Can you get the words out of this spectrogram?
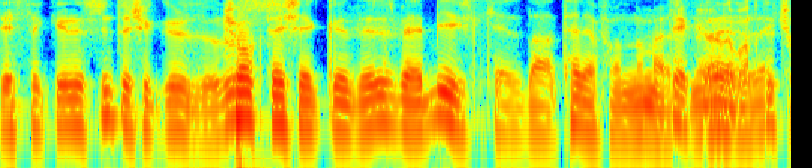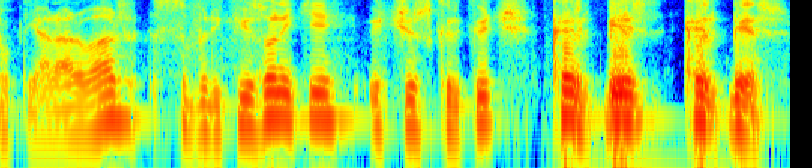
Destekleriniz için teşekkür ediyoruz. Çok teşekkür ederiz ve bir kez daha telefon numarasını Tekrarlamakta vererek çok yarar var. 0212 343 41 41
